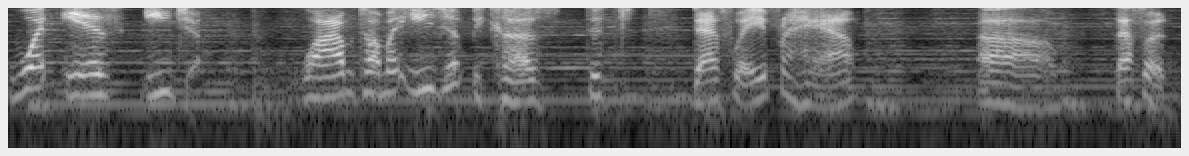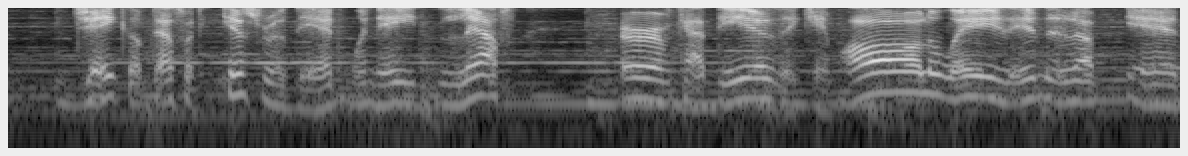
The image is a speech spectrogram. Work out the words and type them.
What is Egypt? Why I'm talking about Egypt? Because that's where Abraham, um, that's what Jacob, that's what Israel did when they left Ur of Chaldeans. They came all the way and ended up in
